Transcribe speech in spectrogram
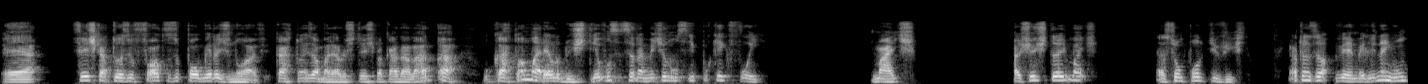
É, fez 14 faltas, o Palmeiras 9. Cartões amarelos, 3 para cada lado. Ah, o cartão amarelo do Estevão, sinceramente, eu não sei por que, que foi. Mas, achei estranho, mas é só um ponto de vista. Cartões vermelhos nenhum.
